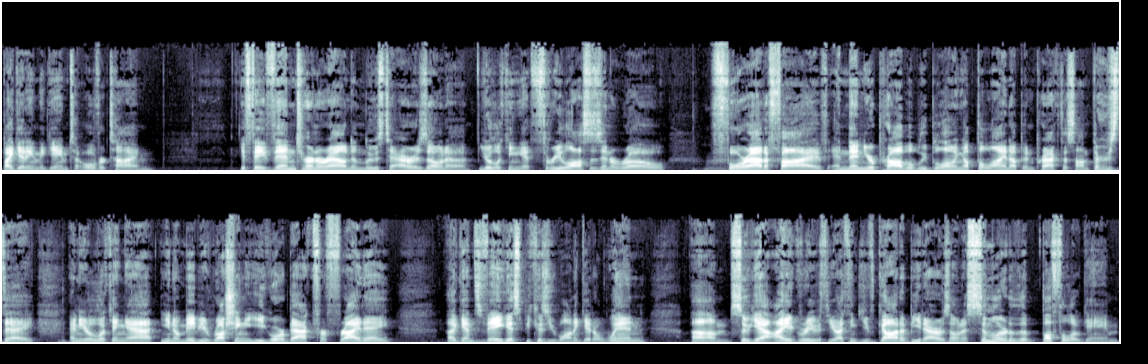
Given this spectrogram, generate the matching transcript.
by getting the game to overtime. If they then turn around and lose to Arizona, you're looking at three losses in a row, mm-hmm. four out of five, and then you're probably blowing up the lineup in practice on Thursday, and you're looking at you know maybe rushing Igor back for Friday against Vegas because you want to get a win. Um, so yeah, I agree with you. I think you've got to beat Arizona, similar to the Buffalo game,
